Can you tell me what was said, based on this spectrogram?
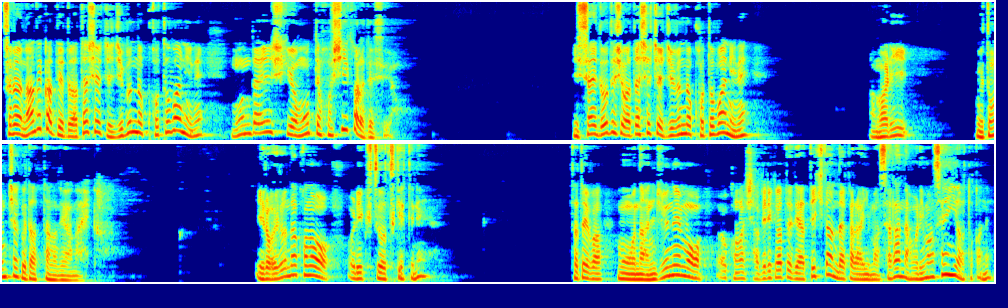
それはなぜかというと、私たち自分の言葉にね、問題意識を持ってほしいからですよ。実際どうでしょう？私たちは自分の言葉にね、あまり無頓着だったのではないか。いろいろなこの理屈をつけてね。例えば、もう何十年もこの喋り方でやってきたんだから今更治りませんよとかね。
